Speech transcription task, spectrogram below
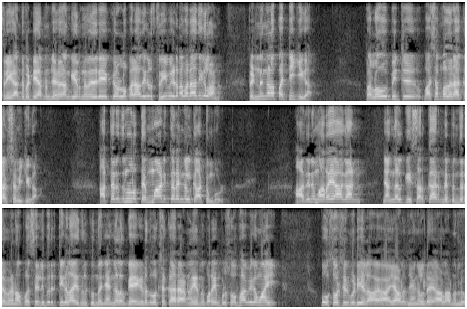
ശ്രീകാന്ത് വെട്ടിയാറിനും ജഹാംഗീറിനും എതിരെയൊക്കെയുള്ള പരാതികൾ സ്ത്രീപീഡന പരാതികളാണ്. പെണ്ണുങ്ങളെ പറ്റിക്കുക പ്രലോഭിപ്പിച്ച് വശംവതരാക്കാൻ ശ്രമിക്കുക. അത്തരത്തിലുള്ള തെമ്മാടിത്തരങ്ങൾ കാട്ടുമ്പോൾ അതിന് മറയാകാൻ ഞങ്ങൾക്ക് ഈ സർക്കാരിന്റെ പിന്തുണ വേണം. അപ്പോൾ സെലിബ്രിറ്റികളായി നിൽക്കുന്ന ഞങ്ങളൊക്കെ ഇടതുപക്ഷക്കാരാണ് എന്ന് പറയുമ്പോൾ സ്വാഭാവികമായി ഓ സോഷ്യൽ മീഡിയയിൽ അയാൾ ഞങ്ങളുടെ ആളാണല്ലോ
